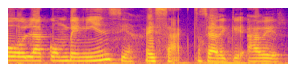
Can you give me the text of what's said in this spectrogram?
o la conveniencia. Exacto. O sea, de que, a ver,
